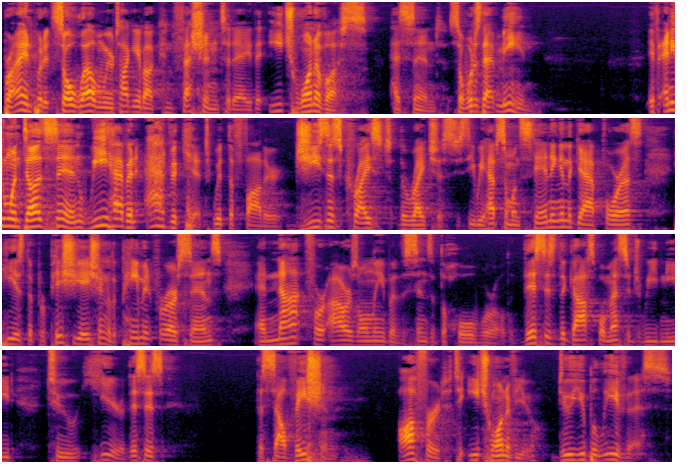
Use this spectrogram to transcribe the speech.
Brian put it so well when we were talking about confession today that each one of us has sinned. So what does that mean? If anyone does sin, we have an advocate with the Father, Jesus Christ the righteous. You see, we have someone standing in the gap for us. He is the propitiation or the payment for our sins, and not for ours only, but the sins of the whole world. This is the gospel message we need to hear. This is the salvation offered to each one of you. Do you believe this?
